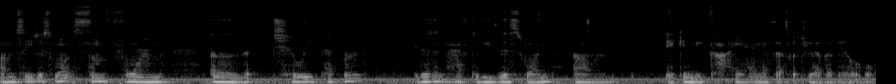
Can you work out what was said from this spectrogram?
Um, so you just want some form of chili pepper. It doesn't have to be this one. Um, it can be cayenne if that's what you have available.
